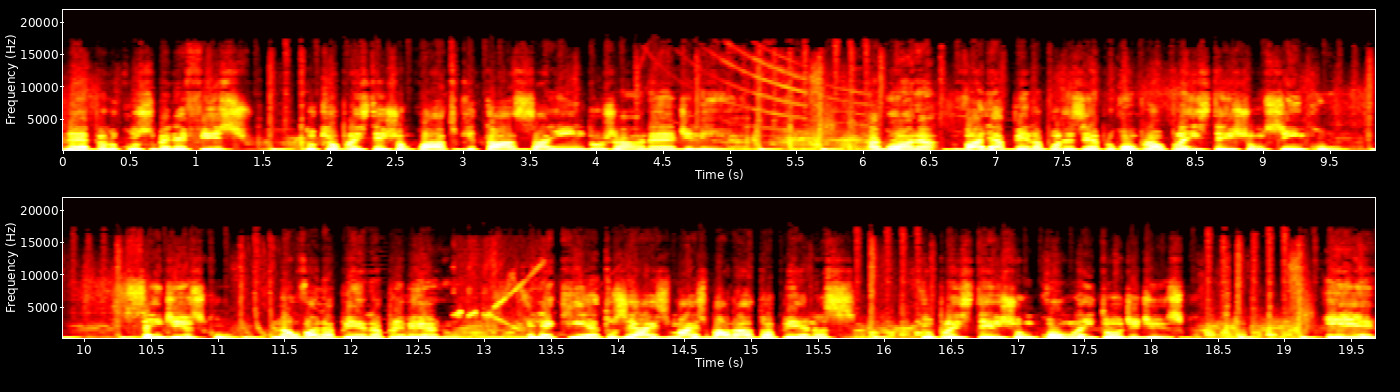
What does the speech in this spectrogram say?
né, pelo custo-benefício, do que o PlayStation 4 que tá saindo já, né, de linha. Agora, vale a pena, por exemplo, comprar o PlayStation 5 sem disco? Não vale a pena. Primeiro, ele é 500 reais mais barato apenas que o PlayStation com leitor de disco. E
